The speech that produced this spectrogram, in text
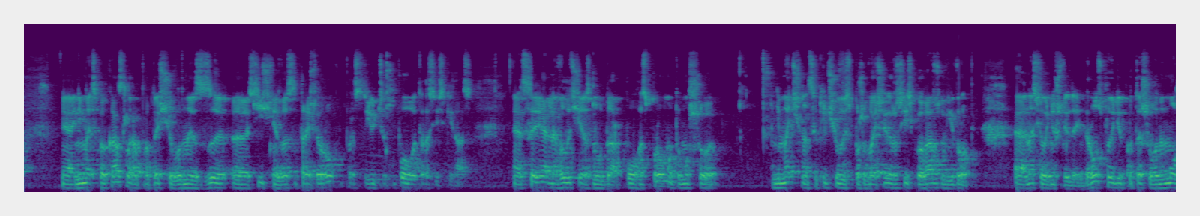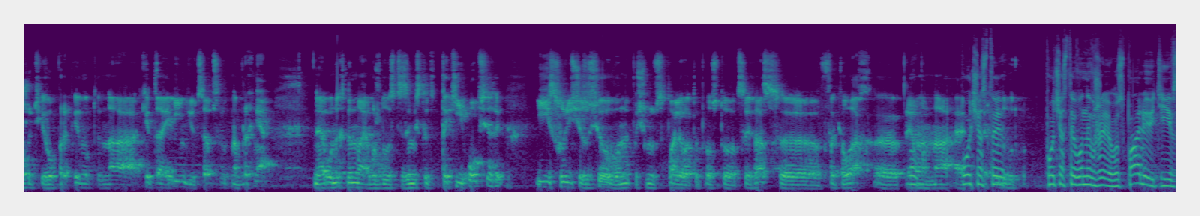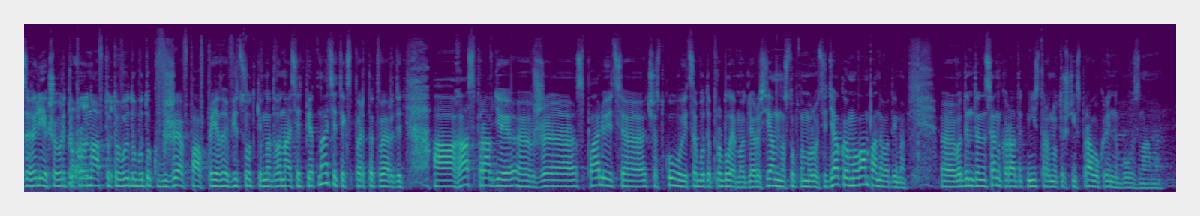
німецького канцлера про те, що вони з січня 23-го року перестають окуповувати російський газ. Це реально величезний удар по Газпрому, тому що Німеччина це ключовий споживач російського газу в Європі на сьогоднішній день. Розповіді про те, що вони можуть його перекинути на Китай, Індію, це абсолютна брехня. Е, У них немає можливості замістити такі обсяги. І судячи з усього, вони почнуть спалювати просто цей газ е, в факелах е, прямо на Почасти, видобутку. Почасти вони вже його спалюють. І взагалі, якщо говорити про нафту, то видобуток вже впав відсотків на 12-15, експерти твердять. А газ справді вже спалюється частково, і це буде проблемою для росіян в наступному році. Дякуємо вам, пане Вадиме. Вадим Денисенко, радник міністра внутрішніх справ України, був з нами.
